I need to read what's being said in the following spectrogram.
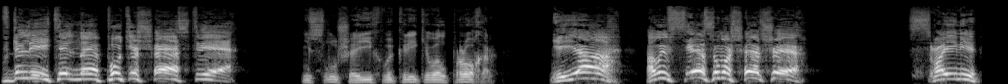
в длительное путешествие!» Не слушая их, выкрикивал Прохор. «Не я, а вы все сумасшедшие! С своими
